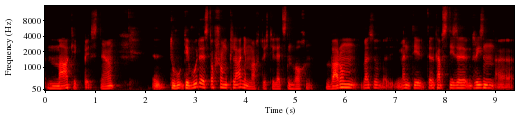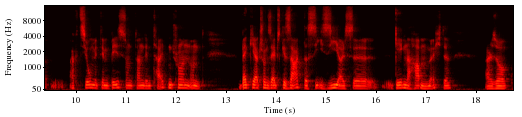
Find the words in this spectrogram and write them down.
markig bist, ja, du, dir wurde es doch schon klar gemacht durch die letzten Wochen. Warum, weißt du, ich meine, die, da gab es diese riesen äh, mit dem Biss und dann dem Titantron und Becky hat schon selbst gesagt, dass sie sie als äh, Gegner haben möchte. Also,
